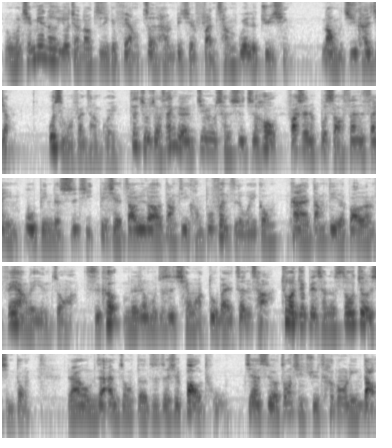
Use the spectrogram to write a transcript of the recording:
我们前面呢有讲到这是一个非常震撼并且反常规的剧情，那我们继续开始讲。为什么犯常规？在主角三个人进入城市之后，发现了不少三十三营步兵的尸体，并且遭遇到了当地恐怖分子的围攻。看来当地的暴乱非常的严重啊！此刻我们的任务就是前往杜拜侦查，突然就变成了搜救的行动。然而我们在暗中得知，这些暴徒竟然是由中情局特工领导，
